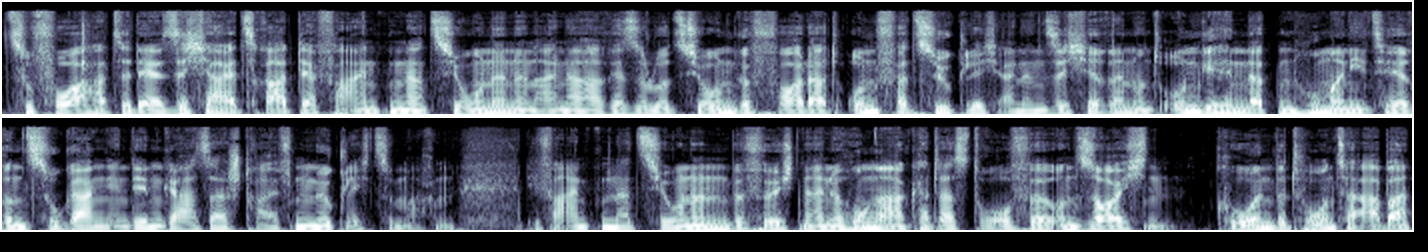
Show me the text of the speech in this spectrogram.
Zuvor hatte der Sicherheitsrat der Vereinten Nationen in einer Resolution gefordert, unverzüglich einen sicheren und ungehinderten humanitären Zugang in den Gazastreifen möglich zu machen. Die Vereinten Nationen befürchten eine Hungerkatastrophe und Seuchen. Cohen betonte aber,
